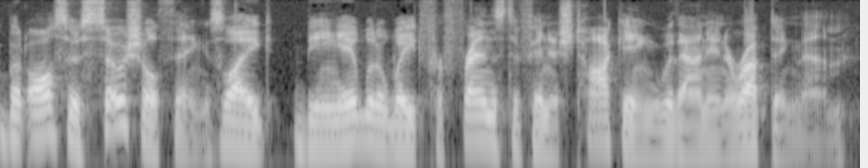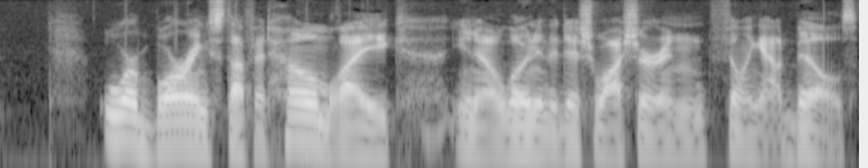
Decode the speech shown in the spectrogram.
but also social things like being able to wait for friends to finish talking without interrupting them. Or boring stuff at home like, you know, loading the dishwasher and filling out bills.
